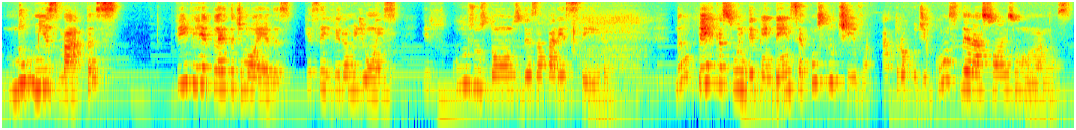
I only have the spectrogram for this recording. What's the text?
numismatas vive repleta de moedas que serviram a milhões e cujos donos desapareceram. Não perca sua independência construtiva a troco de considerações humanas.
